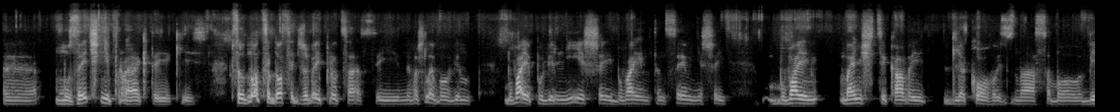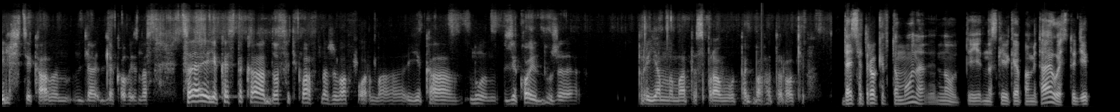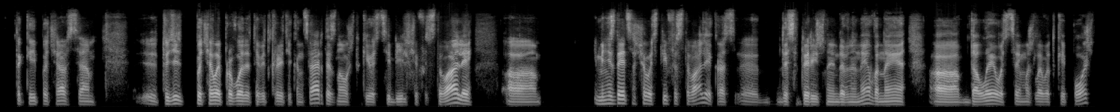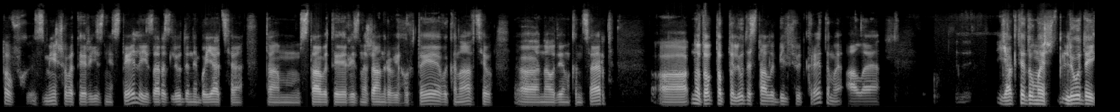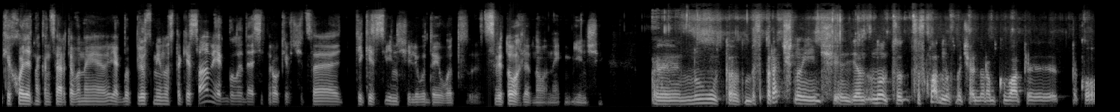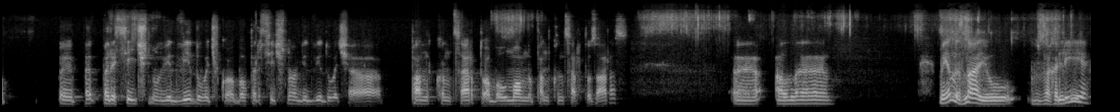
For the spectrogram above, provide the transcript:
е, музичні проекти якісь, все одно це досить живий процес, і неважливо, він буває повільніший, буває інтенсивніший, буває менш цікавий для когось з нас, або більш цікавим для для когось з нас. Це якась така досить класна жива форма, яка ну з якою дуже приємно мати справу так багато років. Десять років тому, ну наскільки я пам'ятаю, ось тоді такий почався. Е, тоді почали проводити відкриті концерти, знову ж таки, ось ці більші фестивалі. І мені здається, що ось ті фестивалі, якраз е, десятирічної давнини, вони е, дали ось цей можливо такий поштовх змішувати різні стилі, і зараз люди не бояться там ставити різножанрові гурти виконавців е, на один концерт. Е, ну тобто люди стали більш відкритими, але. Як ти думаєш, люди, які ходять на концерти, вони якби плюс-мінус такі самі, як були 10 років, чи це якісь інші люди? От світоглядно вони інші? Е, Ну, так, безперечно, інші. Я, ну, Це це складно, звичайно, рамкувати таку е, пересічну відвідувачку або пересічного відвідувача пан-концерту або умовно пан-концерту зараз. Е, Але ну, я не знаю, взагалі,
